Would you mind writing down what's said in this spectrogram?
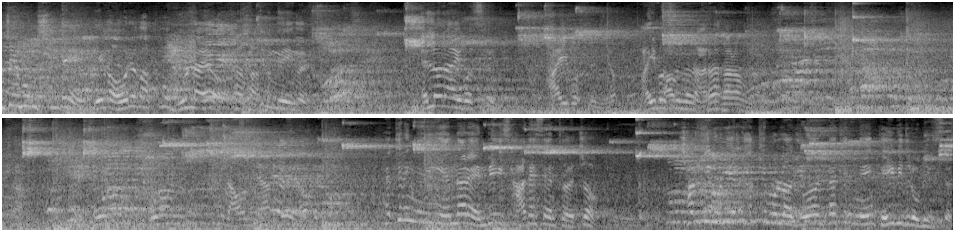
우재봉 씨인데 얘가 어려갖고 몰라요 패트릭 뉴잉을 앨런 아이버스 아이버슨이요? 아이버스는 알아? 사람 그런 그런 선수들이 나온 대학교예요 패트릭 뉴잉이 옛날에 NBA 4대 센터였죠 샤키 로니를 하키 몰라주는 패트릭 뉴잉 데이비드 로빈슨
